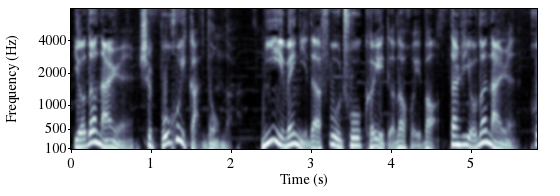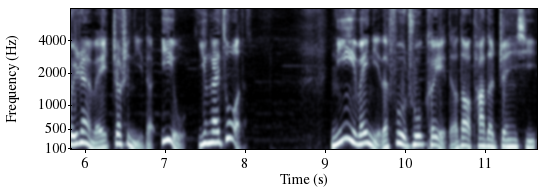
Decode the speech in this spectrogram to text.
有的男人是不会感动的。你以为你的付出可以得到回报，但是有的男人会认为这是你的义务，应该做的。你以为你的付出可以得到他的珍惜，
